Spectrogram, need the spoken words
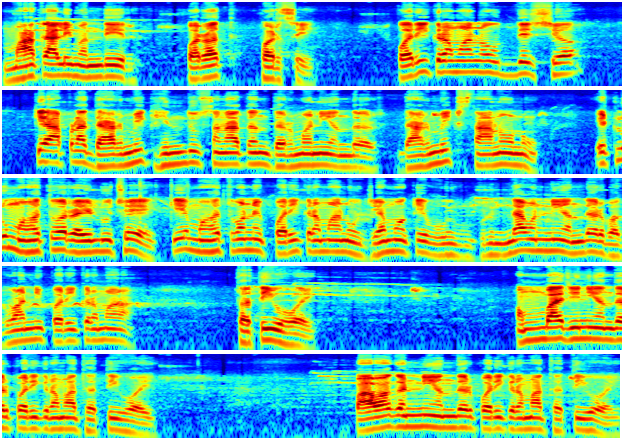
મહાકાલી મંદિર પરત ફરશે. પરિક્રમાનો ઉદ્દેશ્ય કે આપણા ધાર્મિક હિન્દુ સનાતન ધર્મની અંદર ધાર્મિક સ્થાનોનું એટલું મહત્ત્વ રહેલું છે કે મહત્ત્વને પરિક્રમાનું, જેમાં કે વૃંદાવનની અંદર ભગવાનની પરિક્રમા થતી હોય, અંબાજીની અંદર પરિક્રમા થતી હોય, પાવાગઢની અંદર પરિક્રમા થતી હોય,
